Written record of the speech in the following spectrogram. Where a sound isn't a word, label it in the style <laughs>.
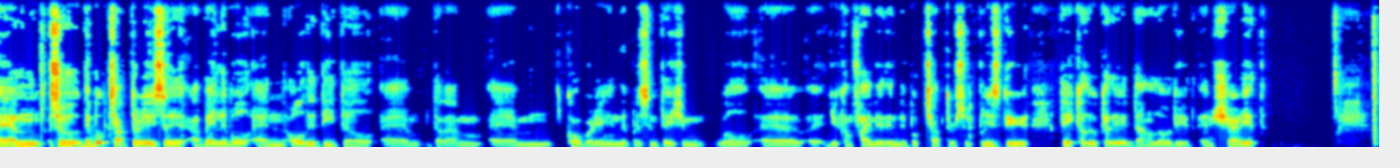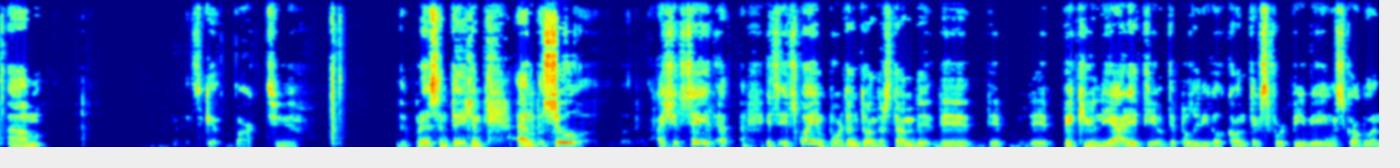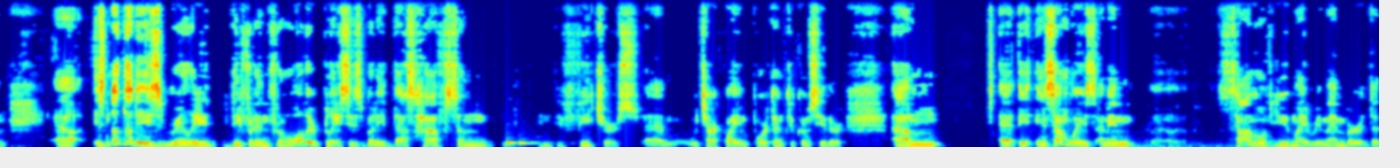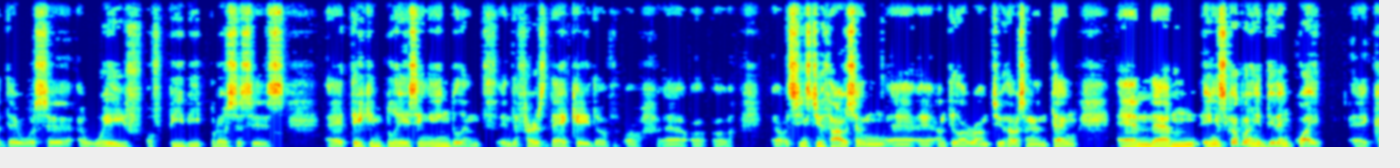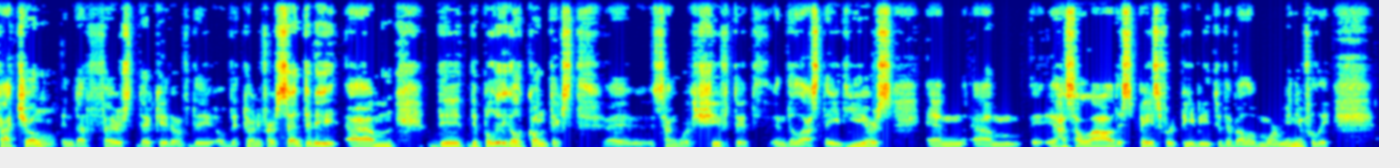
Um, so the book chapter is uh, available, and all the detail um, that I'm um, covering in the presentation will uh, you can find it in the book chapter. So please do take a look at it, download it, and share it. Um, let's get back to the presentation. Um, so I should say uh, it's it's quite important to understand the, the, the the peculiarity of the political context for PB in Scotland. Uh, it's not that it's really different from other places, but it does have some features um, which are quite important to consider. Um, uh, in some ways, I mean, uh, some of you might remember that there was a, a wave of PB processes uh, taking place in England in the first decade of, of, uh, of uh, since 2000 uh, uh, until around 2010. And um, in Scotland, it didn't quite catch on in that first decade of the of the 21st century. Um, the the political context uh, somewhat shifted in the last eight years, and um, it has allowed a space for PB to develop more meaningfully.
